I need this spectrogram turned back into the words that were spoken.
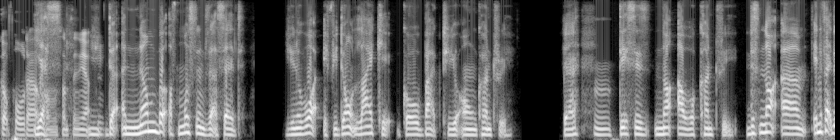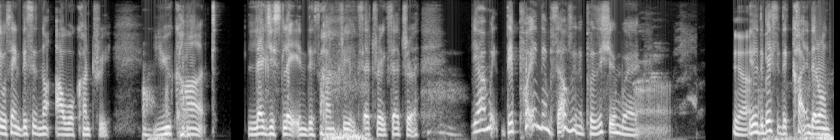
got pulled out Yes. from something. Yeah. y- the, a number of Muslims that said, you know what, if you don't like it, go back to your own country. Yeah. Mm. This is not our country. This is not um in fact they were saying this is not our country. Oh, You can't legislate in this country, etc. etc. Yeah, I mean they're putting themselves in a position where Uh, yeah. you know they're basically they're cutting their own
